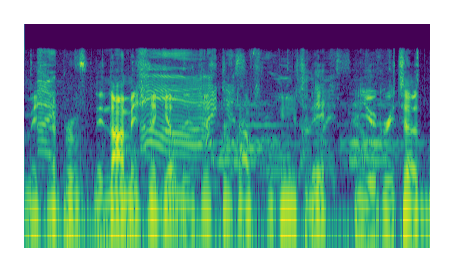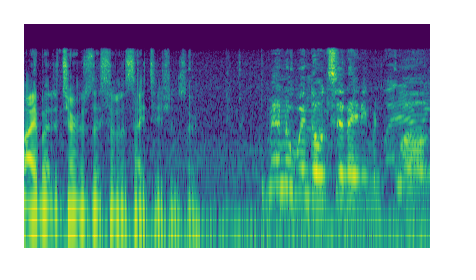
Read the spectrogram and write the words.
mission of proof. There's not a mission of guilt. It's just proof that I've spoken to you today, and you agree to abide by the terms listed on the citation, sir. Man, the window tint ain't even well.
